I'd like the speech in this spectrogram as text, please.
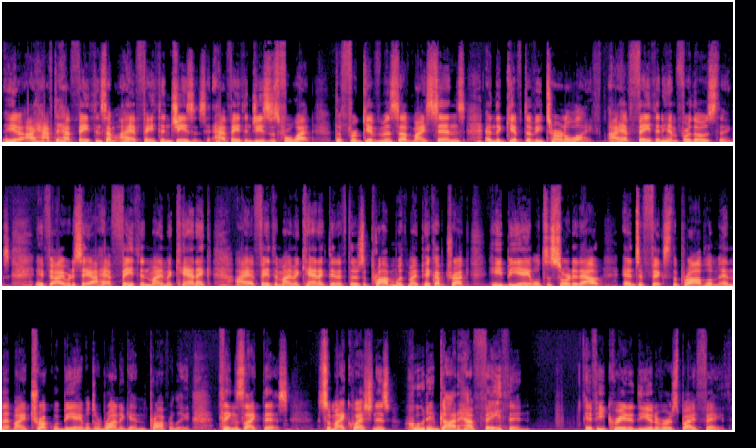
you know, I have to have faith in someone. I have faith in Jesus. Have faith in Jesus for what? The forgiveness of my sins and the gift of eternal life. I have faith in him for those things. If I were to say I have faith in my mechanic, I have faith in my mechanic that if there's a problem with my pickup truck, he'd be able to sort it out and to fix the problem and that my truck would be able to run run properly. Things like this. So, my question is who did God have faith in if he created the universe by faith?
